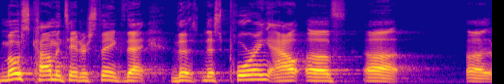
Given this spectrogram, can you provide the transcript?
most commentators think that the, this pouring out of uh, uh,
